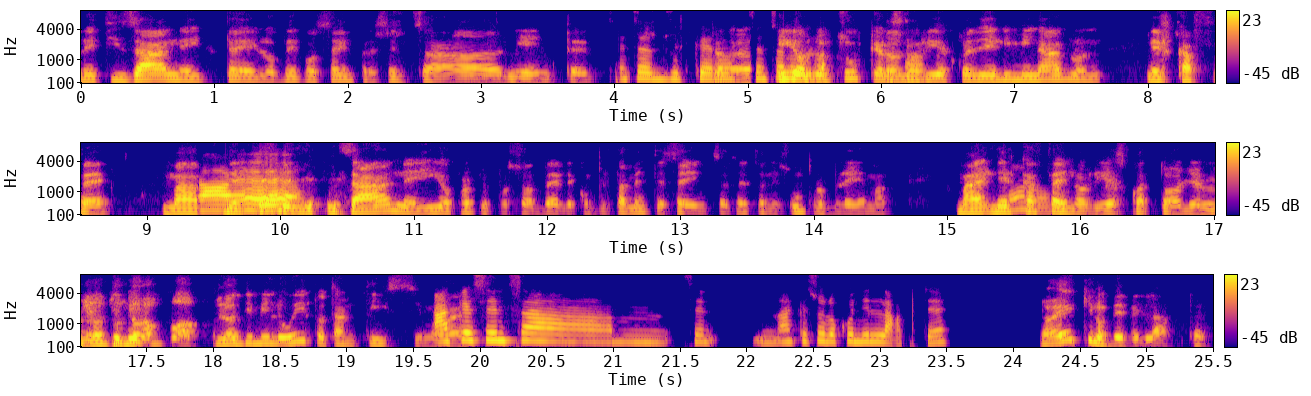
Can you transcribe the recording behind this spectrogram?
le tisane, il tè lo bevo sempre senza niente. senza zucchero, Eh, senza io nulla. lo zucchero non Esatto. riesco ad eliminarlo nel caffè, ma Ah, nel tè eh. delle tisane io proprio posso berle completamente senza, senza nessun problema. Ma nel Buono. caffè non riesco a toglierlo. L'ho, diminu- l'ho diminuito tantissimo. Anche eh. senza, mm, sen- anche solo con il latte? No, e chi lo beve il latte?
